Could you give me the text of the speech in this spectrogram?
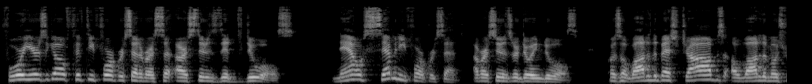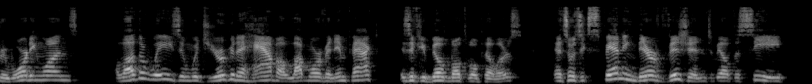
Four years ago, 54% of our, our students did duals. Now, 74% of our students are doing duals because a lot of the best jobs, a lot of the most rewarding ones, a lot of the ways in which you're going to have a lot more of an impact is if you build multiple pillars. And so it's expanding their vision to be able to see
